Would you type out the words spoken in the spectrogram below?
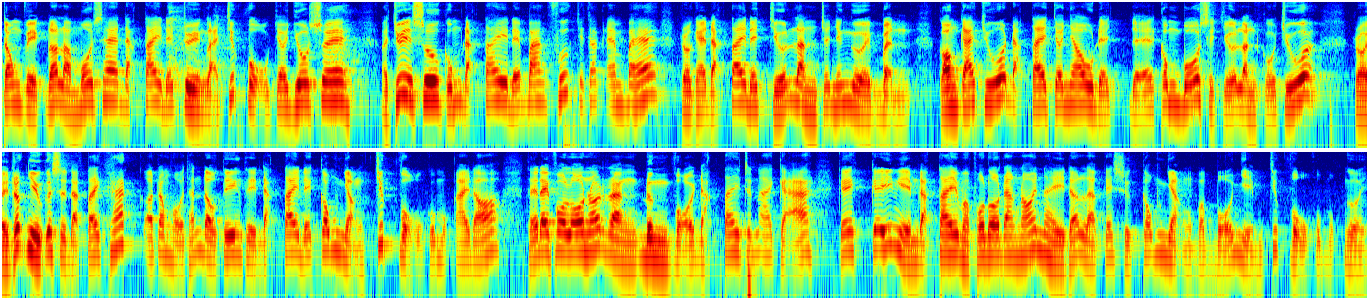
trong việc đó là môi xe đặt tay để truyền lại chức vụ cho Joshua ờ, Chúa Giêsu cũng đặt tay để ban phước cho các em bé, rồi Ngài đặt tay để chữa lành cho những người bệnh. Con cái Chúa đặt tay cho nhau để để công bố sự chữa lành của Chúa. Rồi rất nhiều cái sự đặt tay khác ở trong hội thánh đầu tiên thì đặt tay để công nhận chức vụ của một ai đó. thế đây Phaolô nói rằng đừng vội đặt tay trên ai cả. Cái cái ý niệm đặt tay mà Phaolô đang nói này đó là cái sự công nhận và bổ nhiệm chức vụ của một người.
